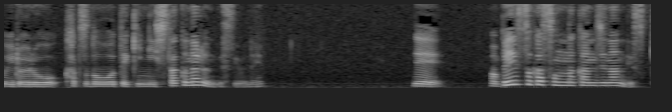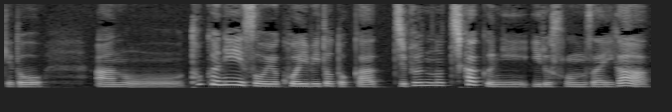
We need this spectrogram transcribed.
いろいろ活動的にしたくなるんですよね。で、まあ、ベースがそんな感じなんですけどあの特にそういう恋人とか自分の近くにいる存在が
